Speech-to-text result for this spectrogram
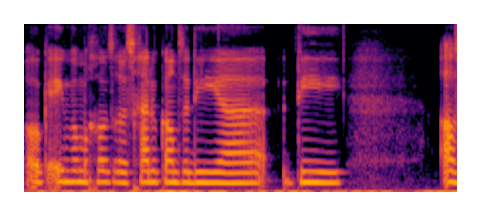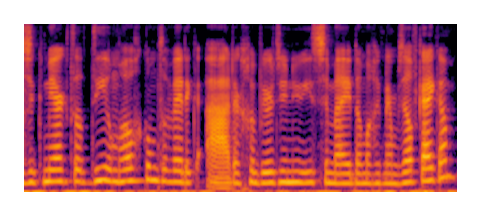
ook een van mijn grotere schaduwkanten die, uh, die als ik merk dat die omhoog komt, dan weet ik, ah, er gebeurt nu iets in mij. Dan mag ik naar mezelf kijken.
